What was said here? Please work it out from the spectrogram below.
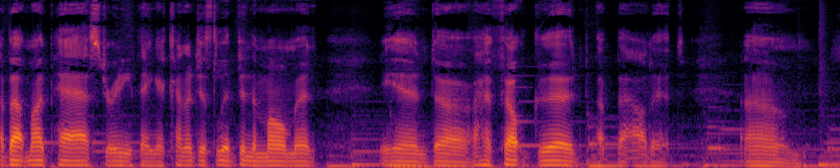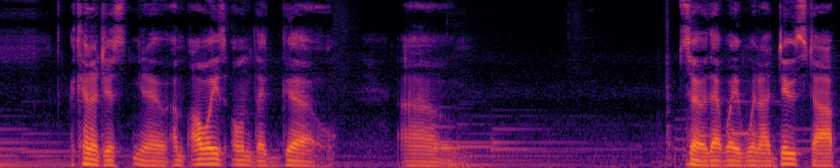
about my past or anything. I kind of just lived in the moment, and uh, I have felt good about it. Um, I kind of just, you know, I'm always on the go. Um, so that way, when I do stop,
